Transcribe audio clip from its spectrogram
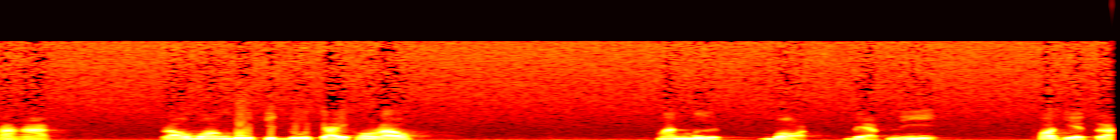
ถ้าหากเรามองดูจิตดูใจของเรา มันมืดบอดแบบนี้ เพราะเหตุไร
